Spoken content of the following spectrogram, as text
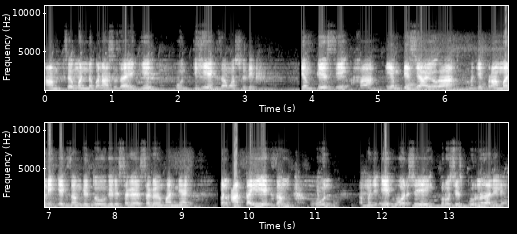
आमचं म्हणणं पण असंच आहे की कोणतीही एक्झाम असू दे. एमपीएससी हा एमपीएससी आयोग हा म्हणजे प्रामाणिक एक्झाम घेतो वगैरे सगळं सगळं मान्य आहे. पण आता ही एक्झाम होऊन म्हणजे एक वर्ष ही प्रोसेस पूर्ण झालेली आहे.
